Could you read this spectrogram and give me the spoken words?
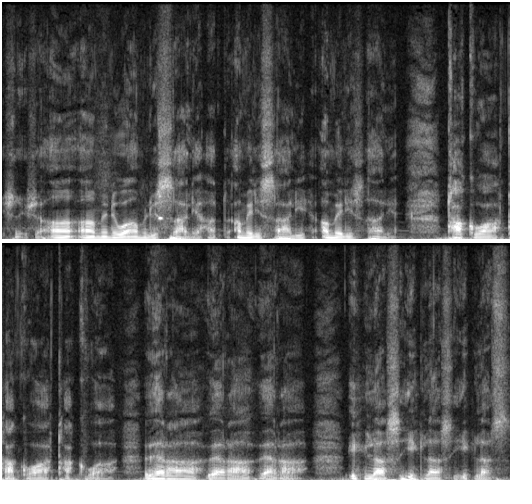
işte, işte ameni ve amelü salihat, ameli salih, ameli salih, takva, takva, takva, vera, vera, vera, ihlas, ihlas, ihlas.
